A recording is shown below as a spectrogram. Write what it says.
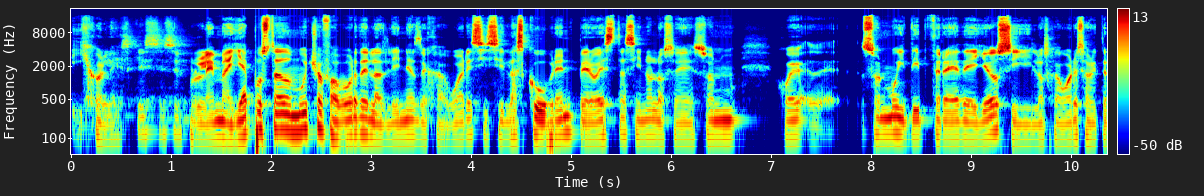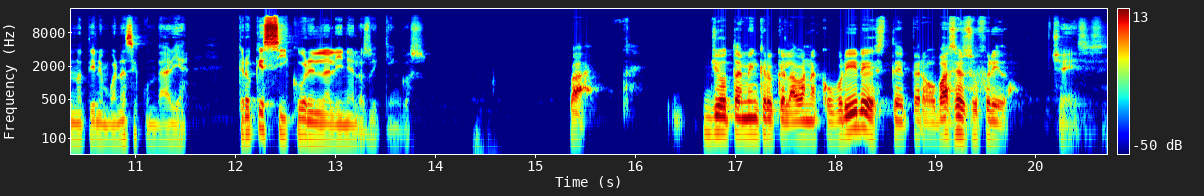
Híjole, es que ese es el problema. Ya he apostado mucho a favor de las líneas de Jaguares y sí las cubren, pero esta sí no lo sé. Son, son muy deep thread ellos y los Jaguares ahorita no tienen buena secundaria. Creo que sí cubren la línea los vikingos. Va. Yo también creo que la van a cubrir, este, pero va a ser sufrido. Sí, sí, sí.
